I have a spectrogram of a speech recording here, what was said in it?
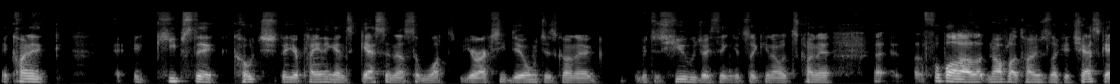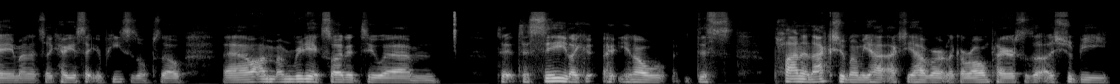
it kind of it keeps the coach that you're playing against guessing as to what you're actually doing, which is gonna which is huge. I think it's like you know it's kind of uh, football an awful lot of times is like a chess game, and it's like how you set your pieces up. So uh, I'm I'm really excited to um to to see like uh, you know this plan in action when we ha- actually have our like our own players. So it should be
